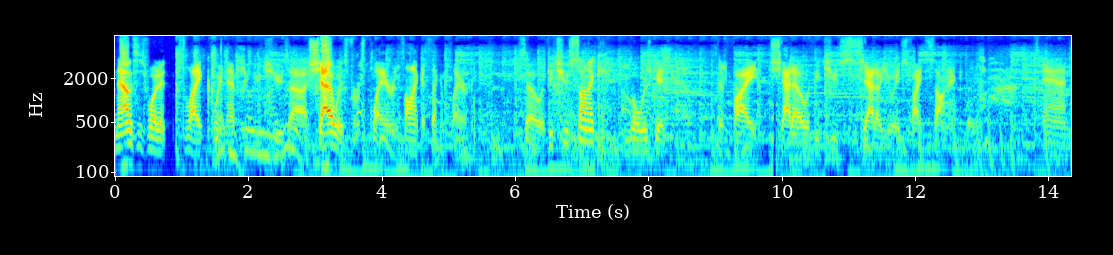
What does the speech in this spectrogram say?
now this is what it's like whenever you choose uh, Shadow as first player and Sonic as second player. So if you choose Sonic, you always get to fight Shadow. If you choose Shadow, you always fight Sonic. And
